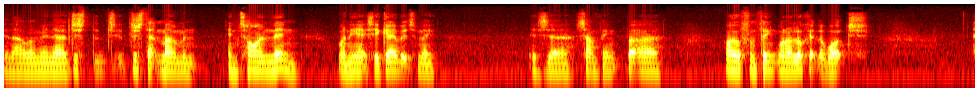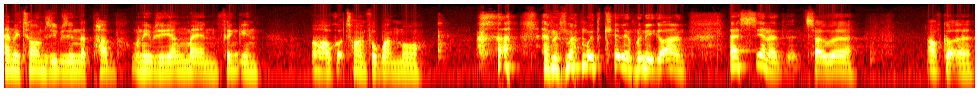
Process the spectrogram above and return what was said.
You know, I mean, uh, just just that moment in time then when he actually gave it to me is uh, something. But uh, I often think when I look at the watch, how many times he was in the pub when he was a young man, thinking, "Oh, I've got time for one more," and my mum would kill him when he got home. That's you know. So uh, I've got a.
